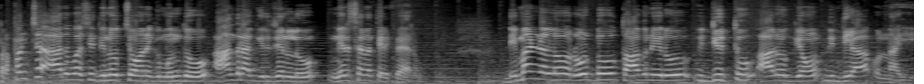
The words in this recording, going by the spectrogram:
ప్రపంచ ఆదివాసీ దినోత్సవానికి ముందు ఆంధ్ర గిరిజనులు నిరసన తెలిపారు. డిమాండ్లలో రోడ్డు తాగునీరు విద్యుత్తు ఆరోగ్యం విద్య ఉన్నాయి.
